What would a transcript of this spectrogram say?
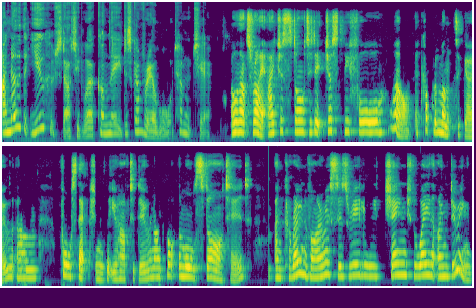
I know that you have started work on the Discovery Award, haven't you? Oh, that's right. I just started it just before, well, a couple of months ago. Um, four sections that you have to do, and I've got them all started. And coronavirus has really changed the way that I'm doing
